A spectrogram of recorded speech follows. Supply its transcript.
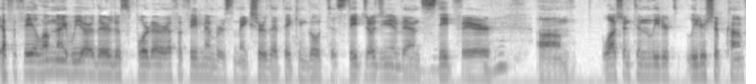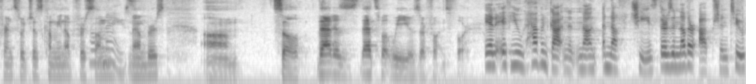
FFA alumni, we are there to support our FFA members, make sure that they can go to state judging mm-hmm. events, state fair, mm-hmm. um, Washington Leader- Leadership Conference, which is coming up for oh, some nice. members. Um, so that is that's what we use our funds for. And if you haven't gotten enough cheese, there's another option too.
